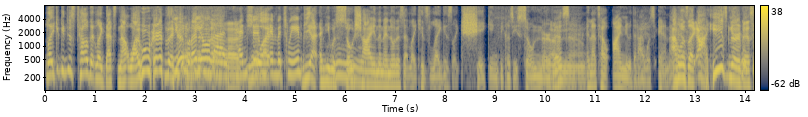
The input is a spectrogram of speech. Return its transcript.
like you can just tell that like that's not why we're there You can but I feel didn't know. that Uh, tension what- in between. yeah and he was so shy and then I noticed that like his leg is like shaking because he's so nervous Oh, no. and that's how I knew that I was in I was like ah he's nervous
